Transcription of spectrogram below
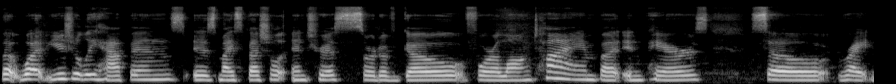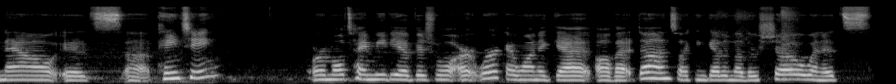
but what usually happens is my special interests sort of go for a long time, but in pairs. So right now it's uh, painting or multimedia visual artwork. I want to get all that done so I can get another show when it's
